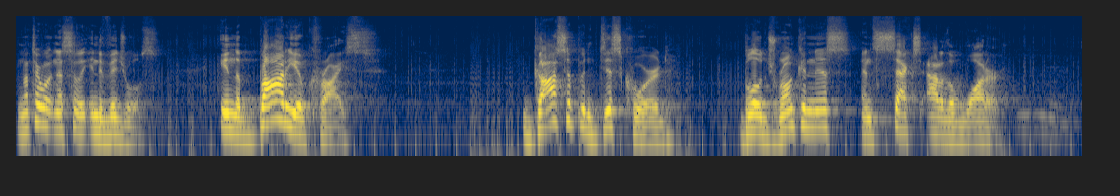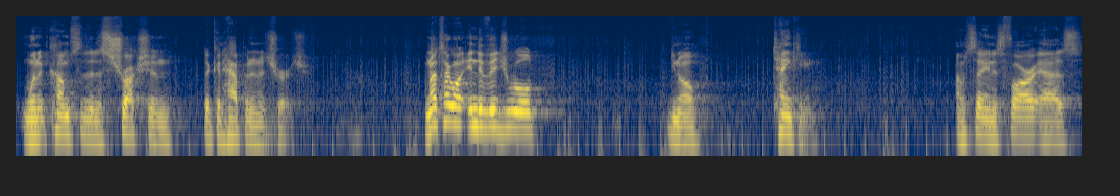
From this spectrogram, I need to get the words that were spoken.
I'm not talking about necessarily individuals, in the body of Christ, gossip and discord blow drunkenness and sex out of the water when it comes to the destruction that can happen in a church. I'm not talking about individual, you know, tanking. I'm saying as far as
